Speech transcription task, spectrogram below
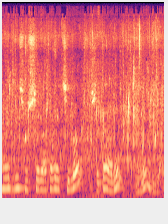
আমার যে সর্ষে বাটাটা ছিল সেটা আমি ঢেলে দিলাম।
